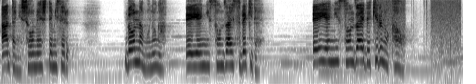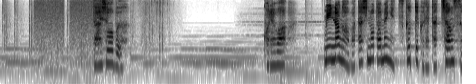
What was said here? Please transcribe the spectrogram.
あんたに証明してみせる。どんなものが永遠に存在すべきで、永遠に存在できるのかを。大丈夫。これは、みんなが私のために作ってくれたチャンス。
